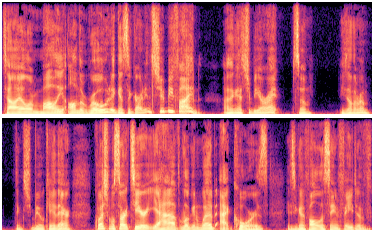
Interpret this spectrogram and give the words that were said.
Tyler Mahle on the road against the Guardians should be fine. I think that should be all right. So he's on the road. Things should be okay there. Questionable starts here. You have Logan Webb at Coors. Is he going to follow the same fate of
